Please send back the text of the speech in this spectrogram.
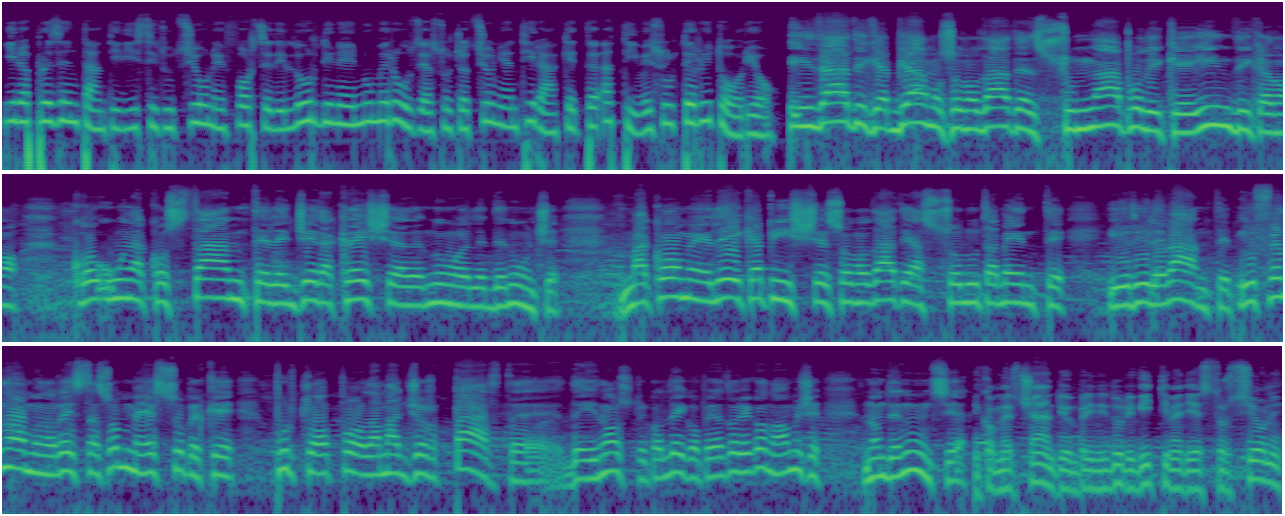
i rappresentanti di istituzioni e forze dell'ordine e numerose associazioni antiracket attive sul territorio. I dati che abbiamo sono dati su Napoli che indicano una costante leggera crescita del numero delle denunce, ma come lei capisce sono dati assolutamente irrilevanti. Il fenomeno resta sommerso perché purtroppo la maggior parte dei nostri colleghi operatori economici non denunzia. I commercianti o imprenditori lavoratori vittime di estorsioni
